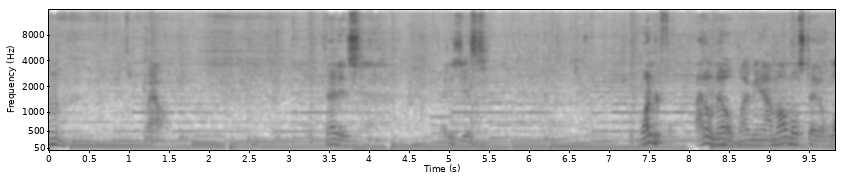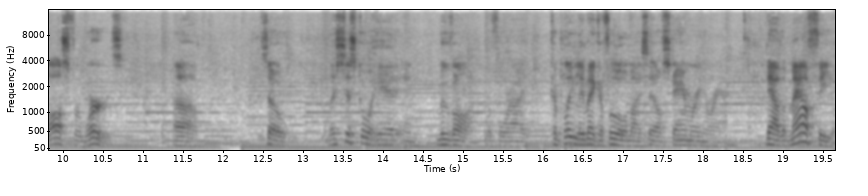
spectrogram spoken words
Mm. Wow. That is that is just wonderful. I don't know. I mean, I'm almost at a loss for words. Uh, so let's just go ahead and move on before I completely make a fool of myself stammering around. Now, the mouthfeel.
